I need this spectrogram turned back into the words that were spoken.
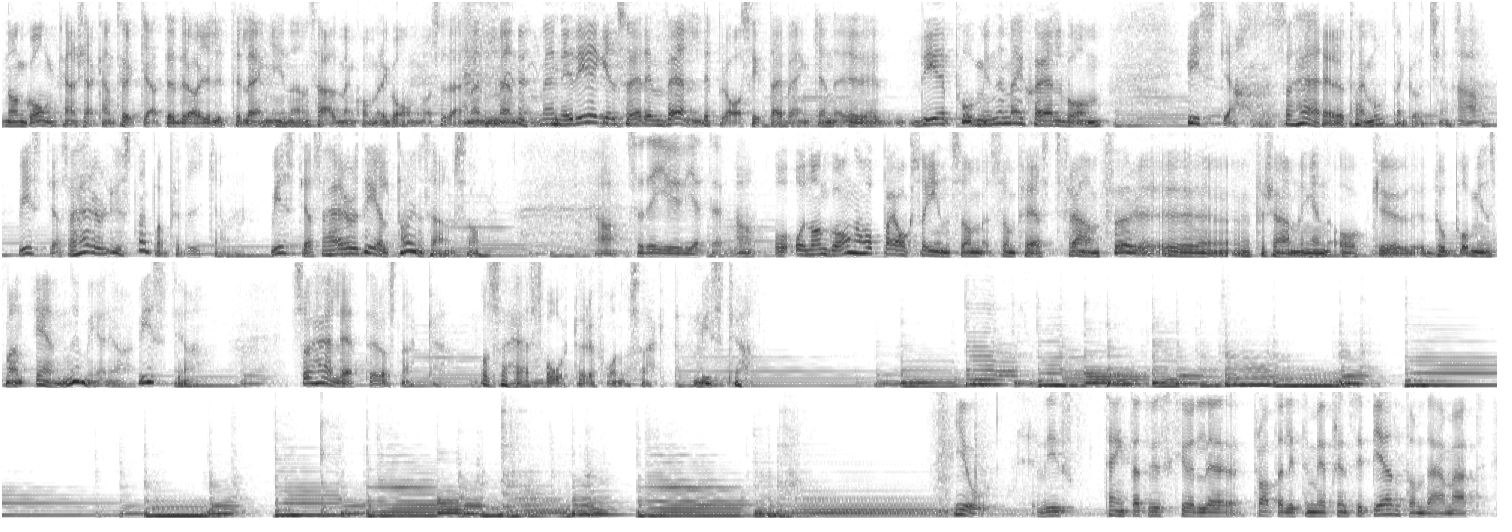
någon gång kanske jag kan tycka att det dröjer lite länge innan salmen kommer igång och sådär. Men, men, men i regel så är det väldigt bra att sitta i bänken. Eh, det påminner mig själv om Visst ja, så här är det att ta emot en gudstjänst. Ja. Visst ja, så här är det att lyssna på en predikan. Visst ja, så här är det att delta i en psalmsång. Ja, så det är ju jätte... Ja. Och, och, någon gång hoppar jag också in som, som präst framför uh, församlingen och uh, då påminns man ännu mer. Ja. Visst ja, så här lätt är det att snacka. Och så här svårt är det att få något sagt. Visst ja. Jo, vi tänkte att vi skulle prata lite mer principiellt om det här med att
